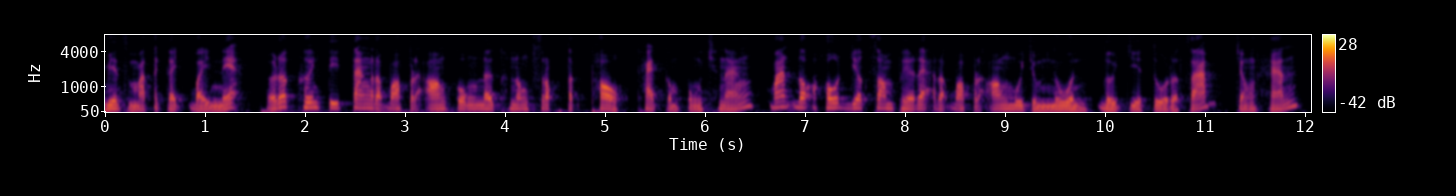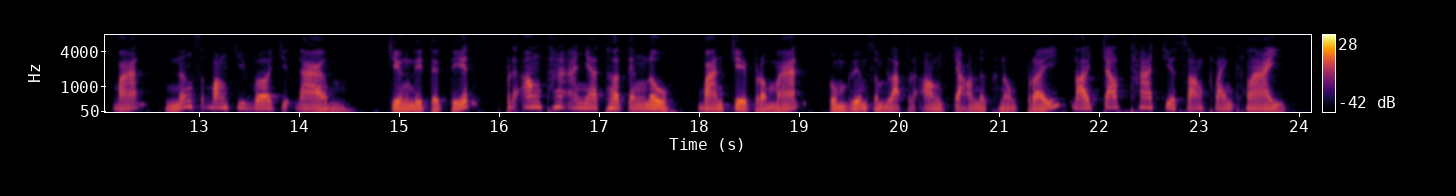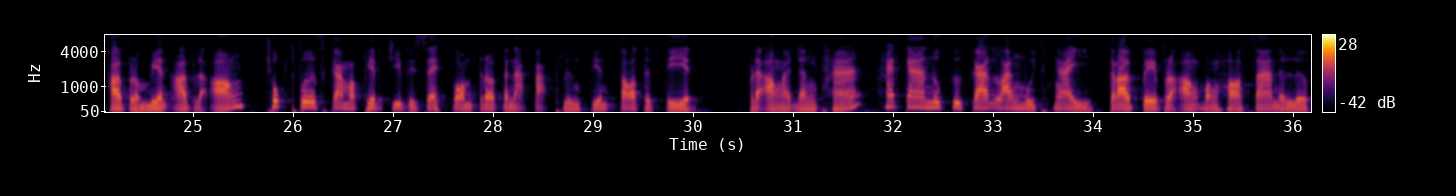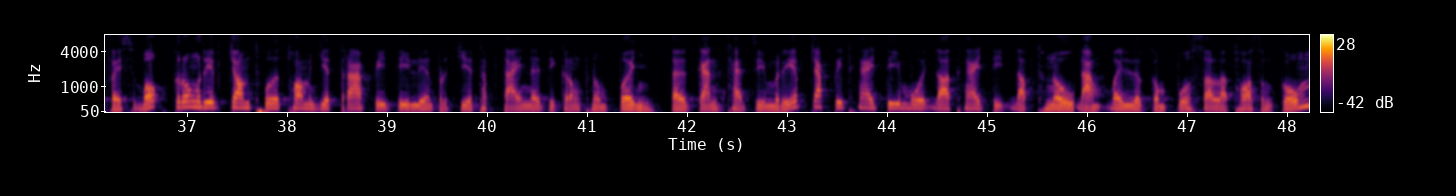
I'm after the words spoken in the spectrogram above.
មានសមត្ថកិច្ច3នាក់រកឃើញទីតាំងរបស់ព្រះអង្គគង់នៅក្នុងស្រុកទឹកផុសខេត្តកំពង់ឆ្នាំងបានដកហូតយកសម្ភារៈរបស់ព្រះអង្គមួយចំនួន ដូចជាទូរស័ព្ទ ចង្ហាន់បាតនិងស្បង់ជីវរជាដើម ជាងនេះទៅទៀតព្រះអង្គថាអាញាធរទាំងនោះ បានជេរប្រមាថគំរាមសម្លាប់ព្រះអង្គចោលនៅក្នុងព្រៃដោយចោទថាជាសង្ឃคล้ายៗហើយប្រមានឲ្យព្រះអង្គឈប់ធ្វើសកម្មភាពជាពិសេសគាំទ្រគណៈបកភ្លើងទៀនតទៅទៀត ព្រះអង្គឲ្យដឹងថាហេតុការណ៍នោះគឺកើតឡើងមួយថ្ងៃក្រោយពេលព្រះអង្គបង្ហោះសារនៅលើ Facebook ក្រុងរៀបចំធ្វើធម្មយាត្រាពីទីលានប្រជាធិបតេយ្យនៅទីក្រុងភ្នំពេញទៅកាន់ខេត្តសៀមរាបចាប់ពីថ្ងៃទី1ដល់ថ្ងៃទី10ធ្នូដើម្បីលើកកម្ពស់សិលធម៌សង្គម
